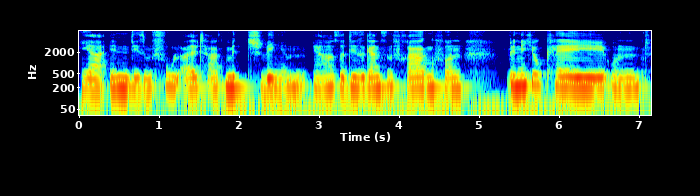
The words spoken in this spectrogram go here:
ja in diesem Schulalltag mitschwingen. Ja, so diese ganzen Fragen von bin ich okay und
